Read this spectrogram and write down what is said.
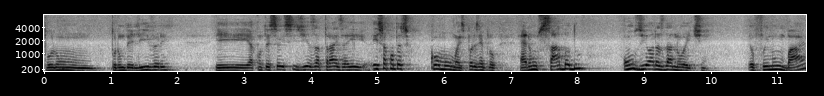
por um, por um delivery? E aconteceu esses dias atrás aí. Isso acontece comum, mas, por exemplo, era um sábado, 11 horas da noite. Eu fui num bar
